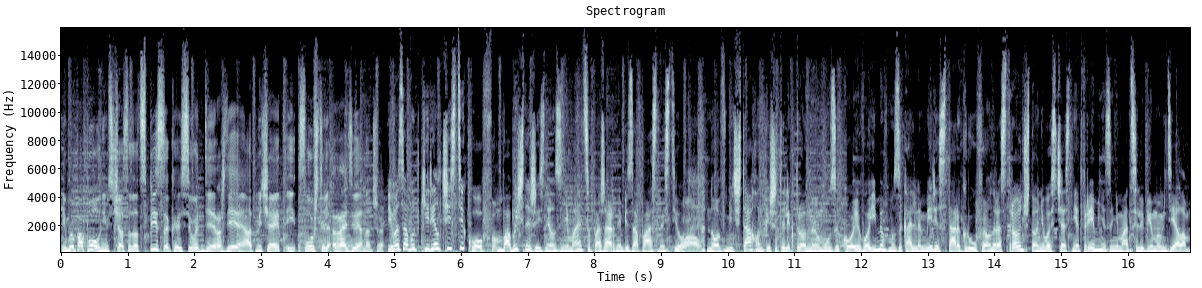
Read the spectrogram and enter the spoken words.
И мы пополним сейчас этот список. Сегодня день рождения отмечает и слушатель Радио Energy. Его зовут Кирилл Чистяков. В обычной жизни он занимается пожарной безопасностью. Вау. Но в мечтах он пишет электронную музыку. Его имя в музыкальном мире Star Groove. И он расстроен, что у него сейчас нет времени заниматься любимым делом.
